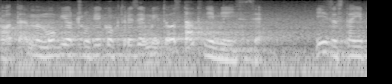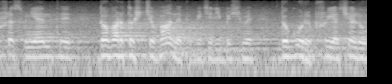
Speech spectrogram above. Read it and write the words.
potem mówi o człowieku, który zajmuje to ostatnie miejsce i zostaje przesunięty, dowartościowany, powiedzielibyśmy, do góry. Przyjacielu,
